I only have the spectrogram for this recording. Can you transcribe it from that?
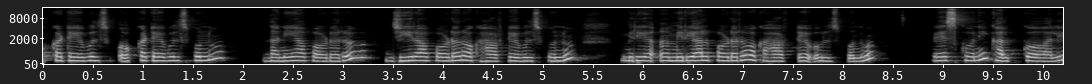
ఒక టేబుల్ స్పూ ఒక్క టేబుల్ స్పూను ధనియా పౌడరు, జీరా పౌడర్ ఒక హాఫ్ టేబుల్ స్పూను, మిరియా మిరియాల పౌడర్ ఒక హాఫ్ టేబుల్ స్పూను వేసుకొని కలుపుకోవాలి.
